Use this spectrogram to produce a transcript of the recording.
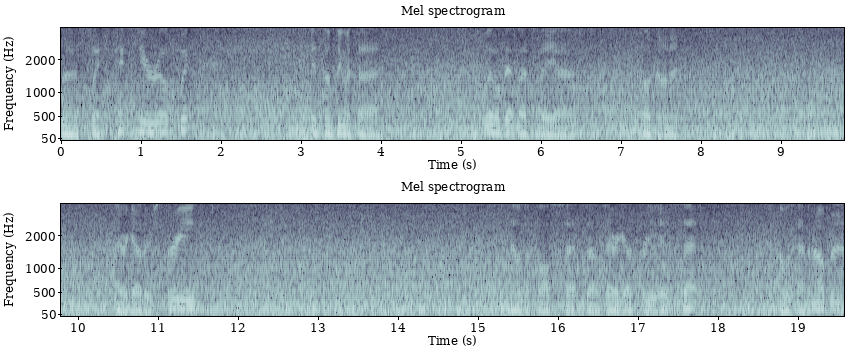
Uh, switch picks here real quick. Did something with a little bit less of a uh, hook on it. There we go, there's three. That was a false set, so there we go. Three is set. Almost have it open.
